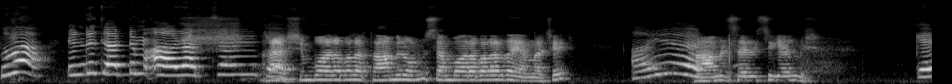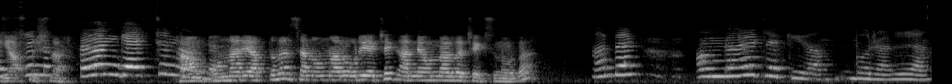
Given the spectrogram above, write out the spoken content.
Baba, şimdi çarptım araçları. Ha şimdi bu arabalar tamir olmuş. Sen bu arabaları da yanına çek. Hayır. Tamir servisi gelmiş. Geçsin. yapmışlar. Hemen geçsin Tamam onda. onlar yaptılar. Sen onları oraya çek. Anne onları da çeksin orada. Ben onları çekiyorum. Buradan.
